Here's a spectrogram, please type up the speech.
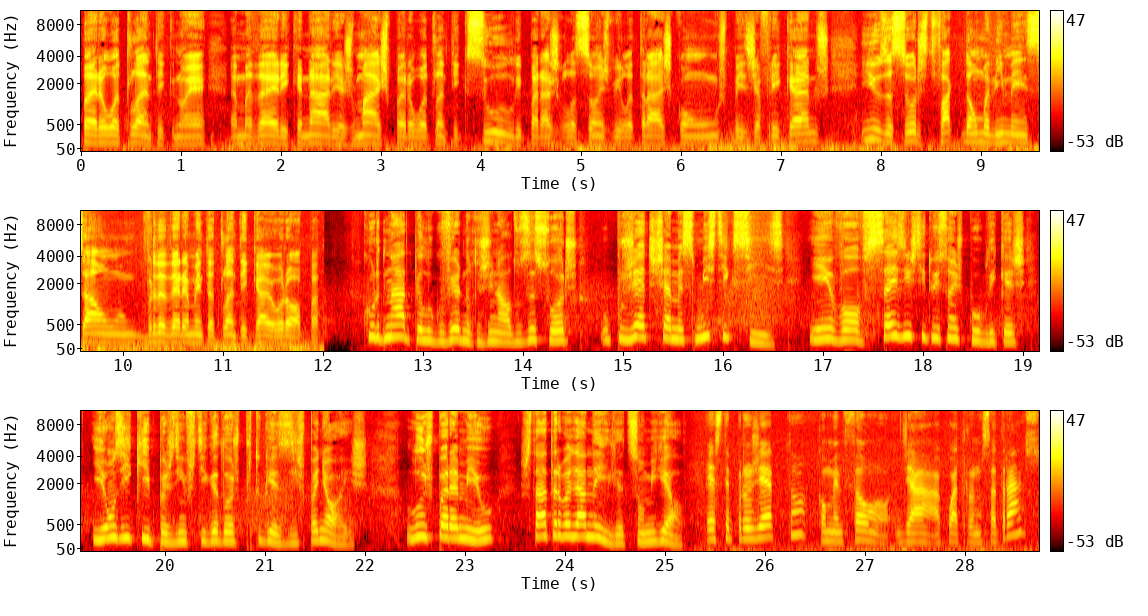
para o Atlântico, não é? A Madeira e Canárias mais para o Atlântico Sul e para as relações bilaterais com os países africanos e os Açores de facto dão uma dimensão verdadeiramente atlântica à Europa. Coordenado pelo Governo Regional dos Açores, o projeto chama-se Mystic Seas e envolve seis instituições públicas e 11 equipas de investigadores portugueses e espanhóis. Luz para Mil está a trabalhar na ilha de São Miguel. Este projeto começou já há quatro anos atrás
